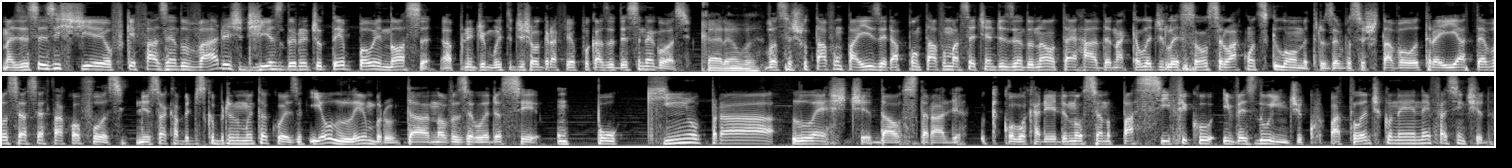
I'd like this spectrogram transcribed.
Mas esse existia, eu fiquei fazendo vários dias durante o tempão e nossa, aprendi muito de geografia por causa desse negócio. Caramba. Você chutava um país, ele apontava uma setinha dizendo: Não, tá errado, é naquela direção, sei lá quantos quilômetros. Aí você chutava outra aí até você acertar qual fosse. Nisso eu acabei descobrindo muita coisa. E eu lembro da Nova Zelândia ser um pouquinho para leste da Austrália, o que colocaria ele no Oceano Pacífico em vez do Índico. O Atlântico nem, nem faz sentido.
